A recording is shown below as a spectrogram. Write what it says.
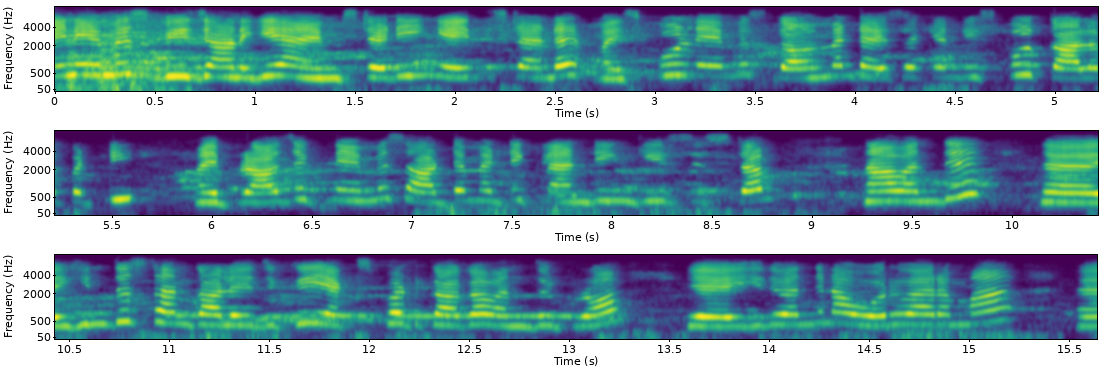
My name is B. Janagi. I am studying 8th standard. My school name is Government High Secondary School, Kalapatti. My project name is Automatic Landing Gear System. நான் வந்து ஹிந்துஸ்தான் காலேஜுக்கு எக்ஸ்பர்ட்காக வந்திருக்கிறோம் இது வந்து நான் ஒரு வாரமாக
